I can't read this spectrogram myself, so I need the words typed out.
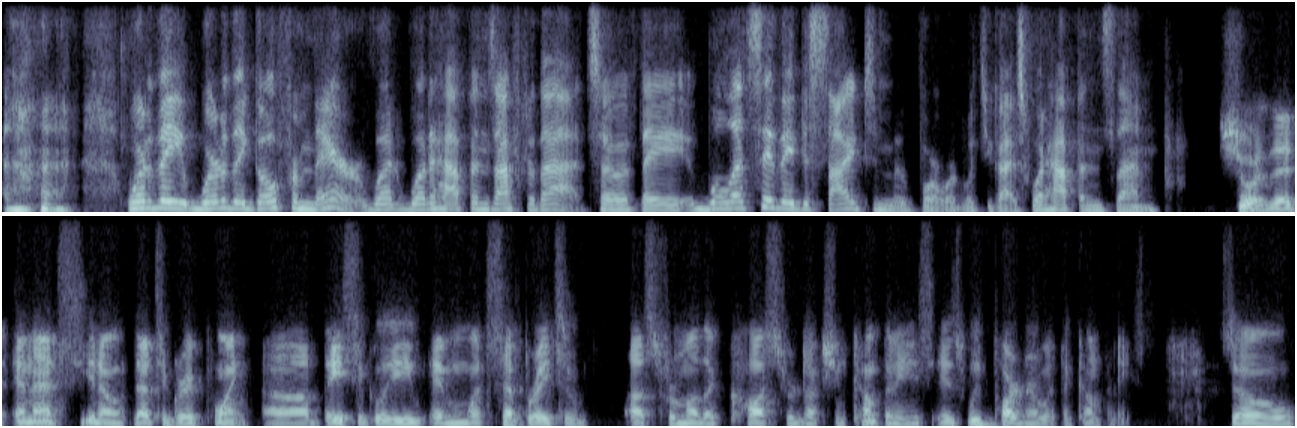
where do they where do they go from there what what happens after that so if they well let's say they decide to move forward with you guys what happens then sure that and that's you know that's a great point uh basically and what separates us from other cost reduction companies is we partner with the companies so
